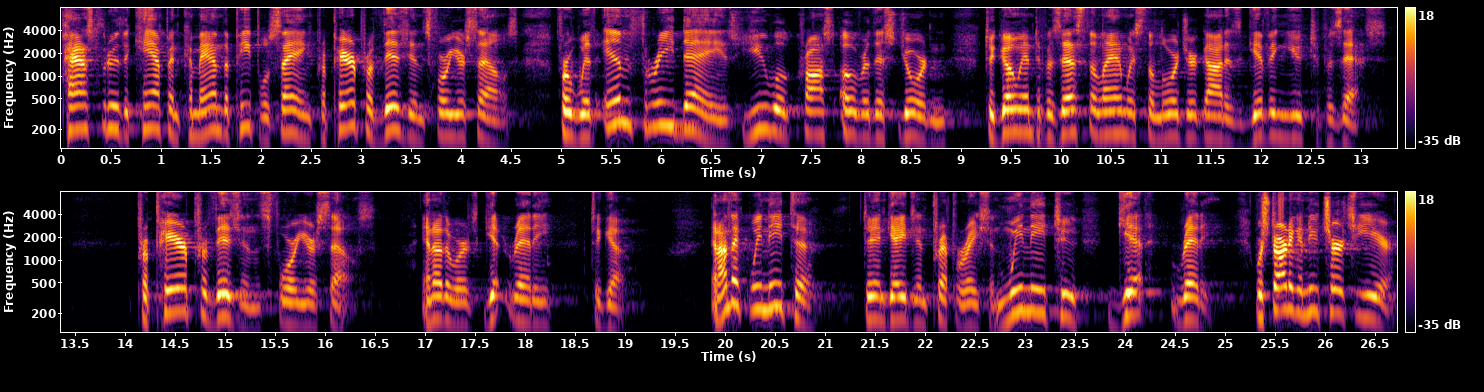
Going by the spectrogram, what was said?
Pass through the camp and command the people, saying, Prepare provisions for yourselves for within three days you will cross over this Jordan to go in to possess the land which the Lord your God is giving you to possess. Prepare provisions for yourselves. In other words, get ready to go. And I think we need to, to engage in preparation. We need to get ready. We're starting a new church year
